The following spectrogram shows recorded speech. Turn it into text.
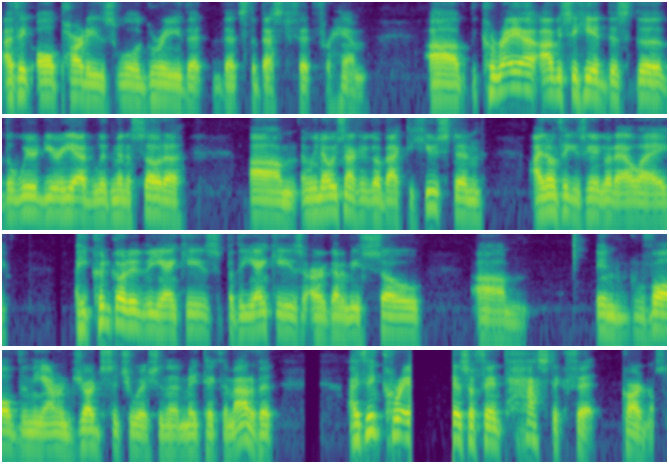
I think all parties will agree that that's the best fit for him. Uh, Correa, obviously, he had this the the weird year he had with Minnesota, um, and we know he's not going to go back to Houston. I don't think he's going to go to L.A. He could go to the Yankees, but the Yankees are going to be so um, involved in the Aaron Judge situation that it may take them out of it. I think Correa is a fantastic fit, Cardinals.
